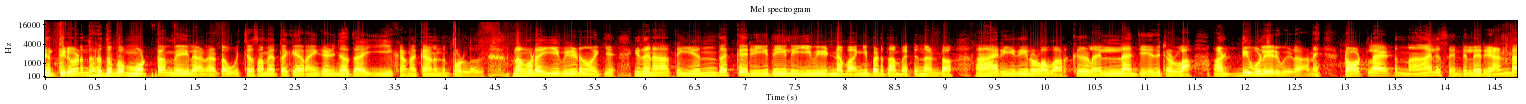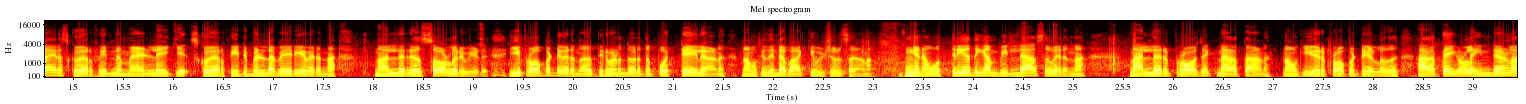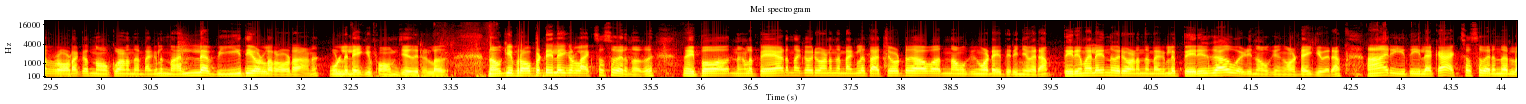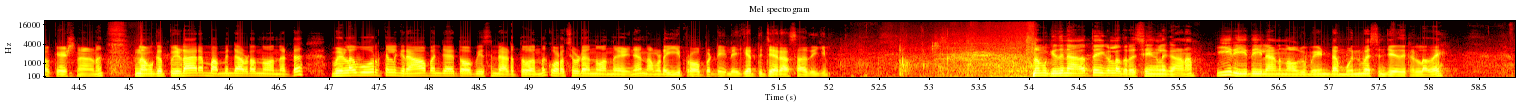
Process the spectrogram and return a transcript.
തിരുവനന്തപുരത്ത് ഇപ്പോൾ മൊട്ടം വെയിലാണ് കേട്ടോ. ഉച്ച സമയത്തൊക്കെ ഇറങ്ങിക്കഴിഞ്ഞാൽ ഈ കണക്കാണ് ഇപ്പോൾ ഉള്ളത്. നമ്മുടെ ഈ വീട് നോക്കി ഇതിനകത്ത് എന്തൊക്കെ രീതിയിൽ ഈ വീടിനെ ഭംഗിപ്പെടുത്താൻ പറ്റുന്നുണ്ടോ? ആ രീതിയിലുള്ള വർക്കുകളെല്ലാം ചെയ്തിട്ടുള്ള അടിപൊളിയൊരു വീടാണ്. ടോട്ടലായിട്ട് നാല് സെന്റിൽ രണ്ടായിരം സ്ക്വയർ ഫീറ്റിന് മേളിലേക്ക് സ്ക്വയർ ഫീറ്റ് ബിൽഡപ്പ് ഏരിയ വരുന്ന നല്ല രസമുള്ളൊരു വീട്. ഈ പ്രോപ്പർട്ടി വരുന്നത് തിരുവനന്തപുരത്ത് പൊറ്റയിലാണ്. നമുക്കിതിന്റെ ബാക്കി വിഷ്വൽസ് കാണാം. ഇങ്ങനെ ഒത്തിരിയധികം വില്ലാസ് വരുന്ന നല്ലൊരു പ്രോജക്റ്റിനകത്താണ് നമുക്ക് ഈ ഒരു പ്രോപ്പർട്ടി ഉള്ളത്. അകത്തേക്കുള്ള ഇന്റേർണൽ റോഡൊക്കെ നോക്കുകയാണെന്നുണ്ടെങ്കിൽ നല്ല വീതിയുള്ള റോഡാണ് ഉള്ളിലേക്ക് ഫോം ചെയ്തിട്ടുള്ളത്. നമുക്ക് ഈ പ്രോപ്പർട്ടിയിലേക്കുള്ള ആക്സസ് വരുന്നത്. ഇപ്പോൾ നിങ്ങൾ പേടെന്നൊക്കെ വരുവാണെന്നുണ്ടെങ്കിൽ തച്ചോട്ടുകാവ് വന്ന് നമുക്ക് ഇങ്ങോട്ടേക്ക് തിരിഞ്ഞ് വരാം. തിരുമലയിൽ നിന്ന് വരുവാണെന്നുണ്ടെങ്കിൽ പെരുകാവ് വഴി നമുക്ക് ഇങ്ങോട്ടേക്ക് വരാം. ആ രീതിയിലൊക്കെ ആക്സസ് വരുന്ന ഒരു ലൊക്കേഷനാണ് നമുക്ക് പിടാരം പമ്പിന്റെ അവിടെ നിന്ന് വന്നിട്ട് വിളവൂർക്കൽ ഗ്രാമപഞ്ചായത്ത് ഓഫീസിന്റെ അടുത്ത് വന്ന് കുറച്ചുകൂടെ ഒന്ന് വന്നു കഴിഞ്ഞാൽ നമ്മുടെ ഈ പ്രോപ്പർട്ടിയിലേക്ക് എത്തിച്ചേരാൻ സാധിക്കും. നമുക്കിതിനകത്തേക്കുള്ള ദൃശ്യങ്ങൾ കാണാം. ഈ രീതിയിലാണ് നമുക്ക് വീണ്ടും മുൻവശം ചെയ്തിട്ടുള്ളത്.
